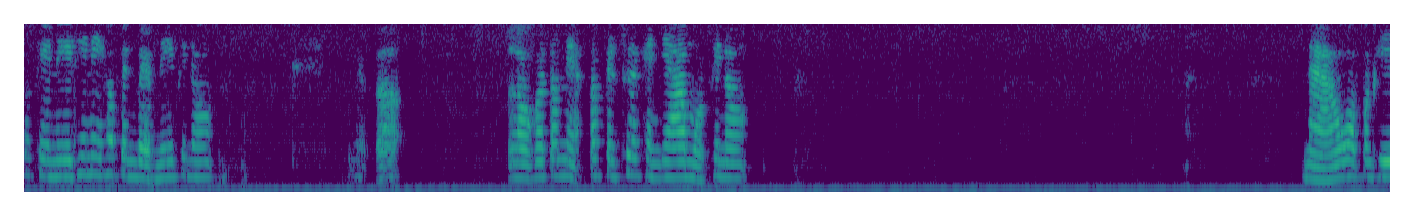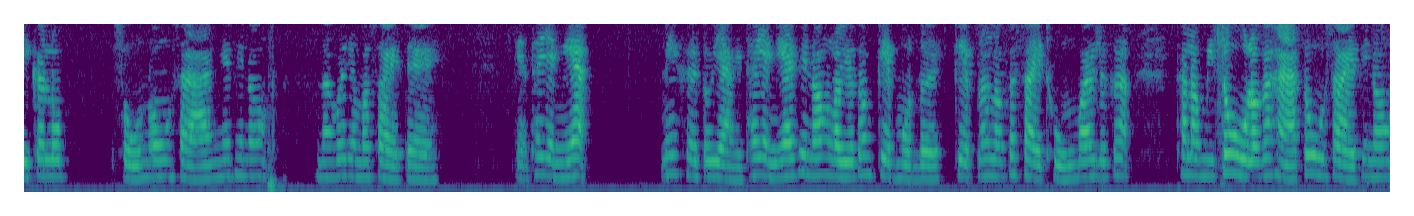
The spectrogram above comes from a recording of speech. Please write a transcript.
ประเพณีที่นี่เขาเป็นแบบนี้พี่น้องแล้วก็เราก็ต้องเนี่ยต้องเป็นเสื้อแขนยาวหมดพี่น้องหนาวบางทีก็ลบศูนย์องศาเงี้ยพี่น้องเราก็จะมาใส่แต่ เนี่ยถ้าอย่างเงี้ย นี่คือตัวอย่างถ้าอย่างเงี้ยพี่น้องเราจะต้องเก็บหมดเลย เก็บแล้วเราก็ใส่ถุงไว้หรือก็ ถ้าเรามีตู้เราก็หาตู้ใส่พี่น้อง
